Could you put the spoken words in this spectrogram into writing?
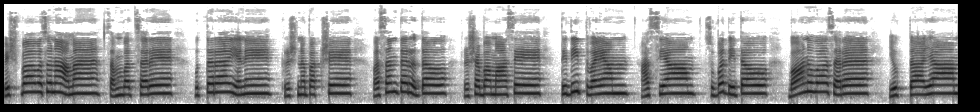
विश्वावसु नाम संवत्सरे उत्तरायणे कृष्णपक्षे वसन्तऋतौ ऋषभमासे तिथिद्वयम् अस्यां सुपतितौ भानुवासर युक्तायाम्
